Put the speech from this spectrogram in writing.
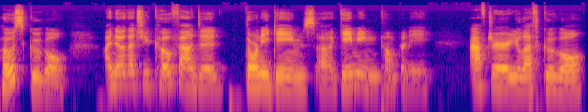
post Google. I know that you co founded Thorny Games, a gaming company, after you left Google.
